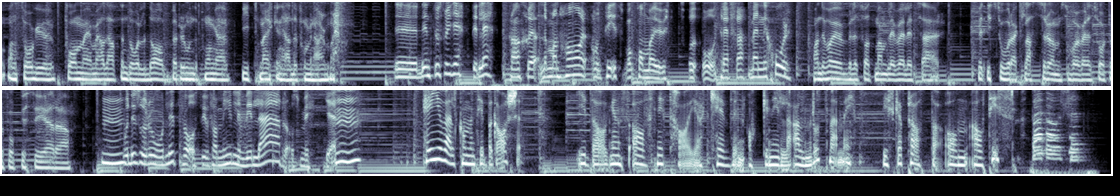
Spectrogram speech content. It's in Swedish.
Ja, man såg ju på mig om jag hade haft en dålig dag beroende på hur många bitmärken jag hade på mina armar. Eh, det är inte så jättelätt kanske när man har autism att komma ut och, och träffa människor. Ja, det var ju väldigt så att man blev väldigt så här, i stora klassrum så var det väldigt svårt att fokusera. Mm. Och det är så roligt för oss i familjen. Vi lär oss mycket. Mm. Hej och välkommen till Bagaget. I dagens avsnitt har jag Kevin och Gunilla Almroth med mig. Vi ska prata om autism. Bagaget.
